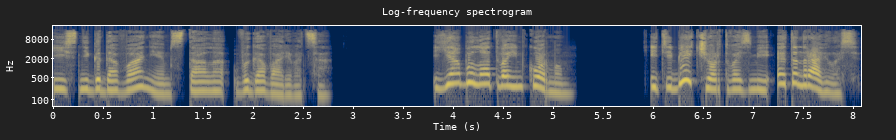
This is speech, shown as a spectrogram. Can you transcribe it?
и с негодованием стала выговариваться. Я была твоим кормом. И тебе, черт возьми, это нравилось.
